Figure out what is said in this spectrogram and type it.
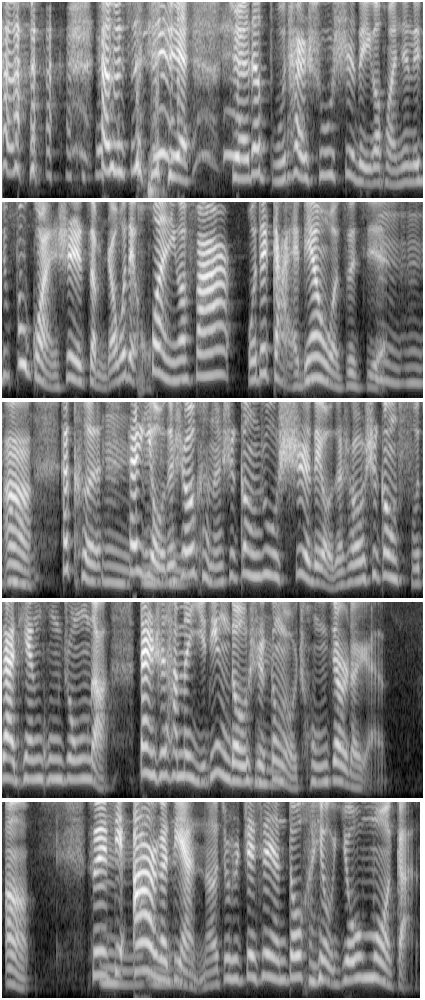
他们他们自己觉得不太舒适的一个环境里，就不管是怎么着，我得换一个法儿，我得改变我自己。嗯嗯啊、他可嗯他有的时候可能是更入世的，有的时候是更浮在天空中的，但是他们一定都是更有冲劲儿的人。嗯，所以第二个点呢，就是这些人都很有幽默感。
